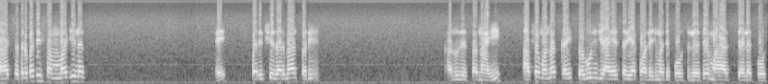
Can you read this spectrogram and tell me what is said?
छत्रपती संभाजीनगर परीक्षेदरम्यान परी चालू देता नाही. असं म्हणत काही तरुण जे आहेत तर या कॉलेजमध्ये पोहोचले होते महाविद्यालयात पोहोच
